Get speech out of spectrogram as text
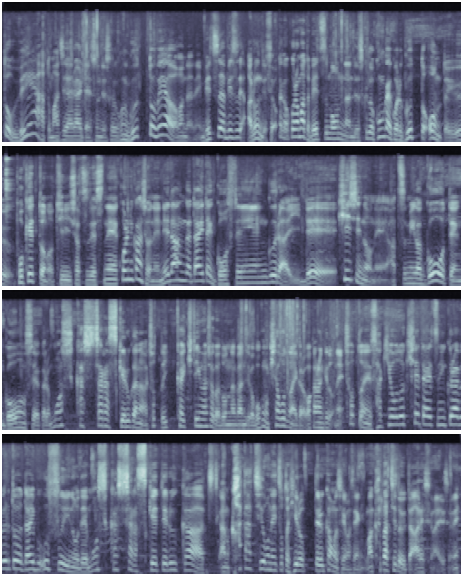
ドウェアと間違えられたりするんですけど、このグッドウェアはまだね、別は別であるんですよ。だからこれはまた別物なんですけど、今回これグッドオンというポケットの T シャツですね。これに関してはね、値段がだいたい5000円ぐらいで、生地のね、厚みが5.5オンスやから、もしかしたら透けるかな。ちょっと一回着てみましょうか、どんな感じか。僕も着たことないからわからんけどね。ちょっとね先ほど着てたやつに比べるとだいぶ薄いのでもしかしたら透けてるかあの形をねちょっと拾ってるかもしれません。まあ形といったらあれしかないですよね。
